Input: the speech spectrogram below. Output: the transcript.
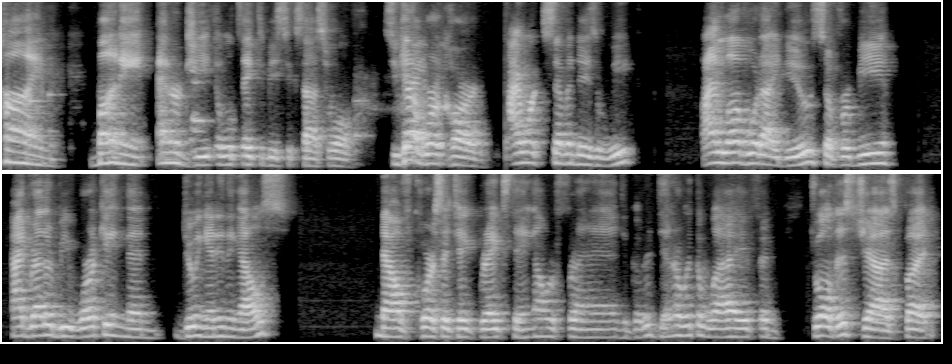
time, money, energy it will take to be successful. So you got to work hard. I work seven days a week. I love what I do. So for me, I'd rather be working than doing anything else. Now, of course, I take breaks, staying out with friends, and go to dinner with the wife and do all this jazz. But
